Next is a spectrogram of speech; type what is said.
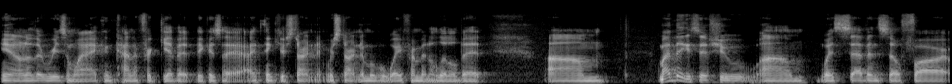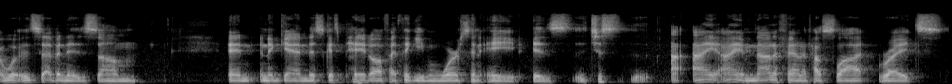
you know another reason why I can kind of forgive it because I, I think you're starting to, we're starting to move away from it a little bit. Um, my biggest issue um, with seven so far, seven is, um, and and again, this gets paid off. I think even worse than eight is just I I am not a fan of how Slott writes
